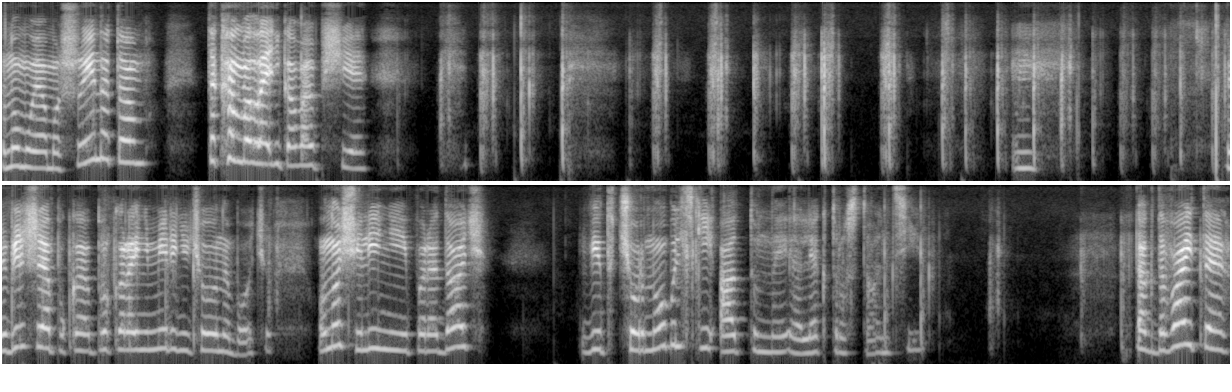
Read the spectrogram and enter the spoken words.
Воно моя машина там. Така маленька вообще. Ну, більше я по крайній мірі нічого не бачу. Воно ще лінії передач від Чорнобильської атомної електростанції. Так, давайте.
